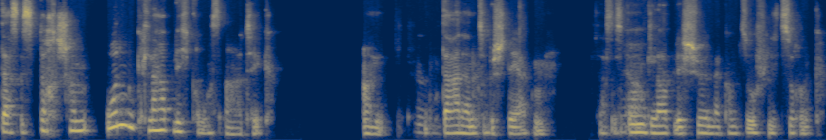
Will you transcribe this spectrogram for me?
Das ist doch schon unglaublich großartig. Und da dann zu bestärken, das ist ja. unglaublich schön, da kommt so viel zurück.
